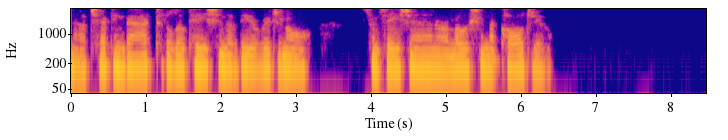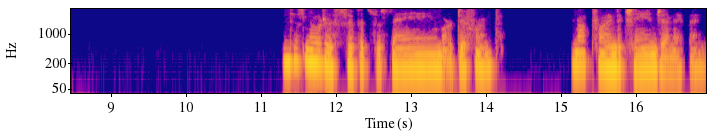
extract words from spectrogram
Now checking back to the location of the original sensation or emotion that called you. And just notice if it's the same or different. not trying to change anything.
